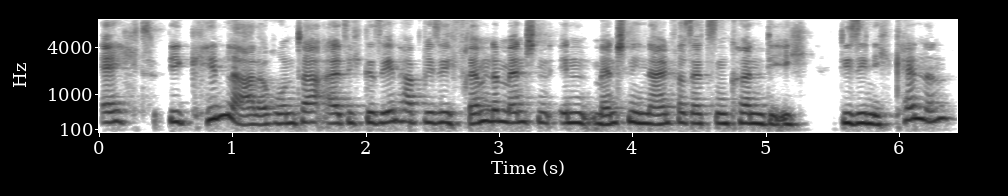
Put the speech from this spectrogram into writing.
echt die Kinnlade runter, als ich gesehen habe, wie sich fremde Menschen in Menschen hineinversetzen können, die ich, die sie nicht kennen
